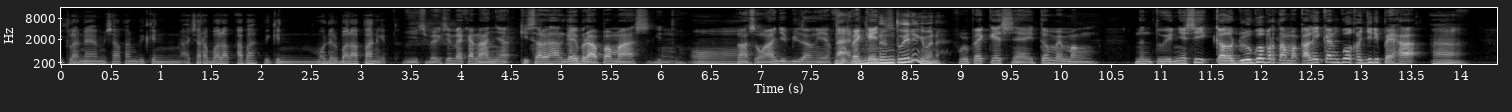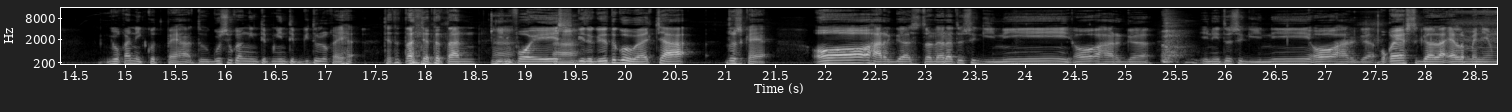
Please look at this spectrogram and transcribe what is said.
iklannya misalkan bikin acara balap apa bikin model balapan gitu. Iya, sebaiknya sih mereka nanya kisaran harganya berapa mas? Gitu. oh. Langsung aja bilang ya full nah package. nentuinnya gimana? Full package-nya itu memang nentuinnya sih kalau dulu gue pertama kali kan gue kerja di PH ah gue kan ikut PH tuh gue suka ngintip-ngintip gitu loh kayak catatan-catatan Ah, invoice ah. gitu-gitu tuh gue baca. Terus kayak oh harga sutradara tuh segini oh harga ini tuh segini oh harga pokoknya segala elemen yang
